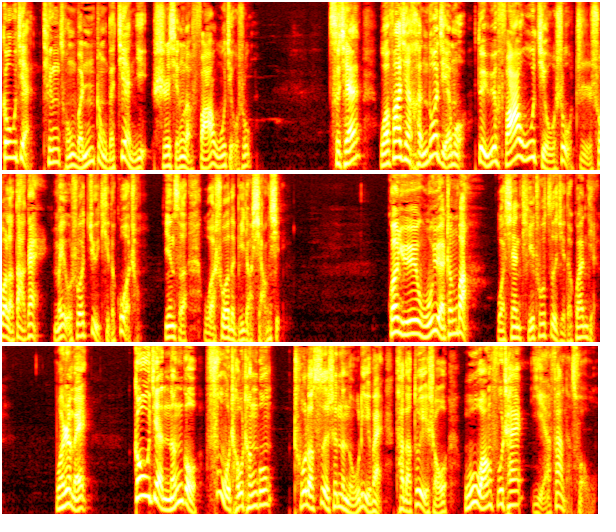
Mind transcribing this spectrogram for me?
勾践听从文仲的建议，实行了伐吴九术。此前我发现很多节目对于伐吴九术只说了大概，没有说具体的过程，因此我说的比较详细。关于吴越争霸，我先提出自己的观点。我认为勾践能够复仇成功，除了自身的努力外，他的对手吴王夫差也犯了错误。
